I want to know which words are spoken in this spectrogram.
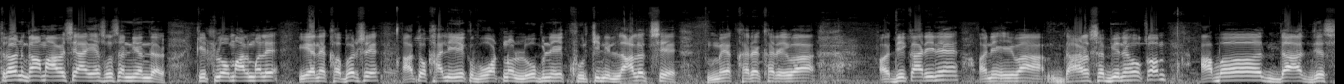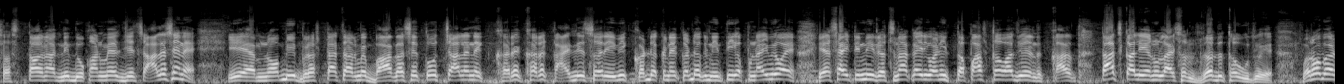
ત્રણ ગામ આવે છે આ એસોસિએશનની અંદર. કેટલો માલ મળે એને ખબર છે. આ તો ખાલી એક વોટનો લોભ ને એક ખુરચીની લાલચ છે. મેં ખરેખર એવા અધિકારીને અને એવા ધારાસભ્યને હુકમ. આ બધા જે સસ્તા અનાજની દુકાનમાં જે ચાલે છે ને, એ એમનો બી ભ્રષ્ટાચારમાં ભાગ હશે તો જ ચાલે ને. ખરેખર કાયદેસર એવી કડક ને કડક નીતિ અપનાવી હોય, એસઆઈટીની રચના કરી હોય તપાસ થવા જોઈએ તાત્કાલિક એનું લાયસન્સ રદ થવું જોઈએ. બરાબર?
